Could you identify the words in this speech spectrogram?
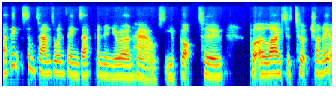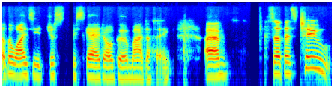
I think sometimes when things happen in your own house, you've got to put a lighter touch on it. Otherwise, you'd just be scared or go mad, I think. Um, so there's two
